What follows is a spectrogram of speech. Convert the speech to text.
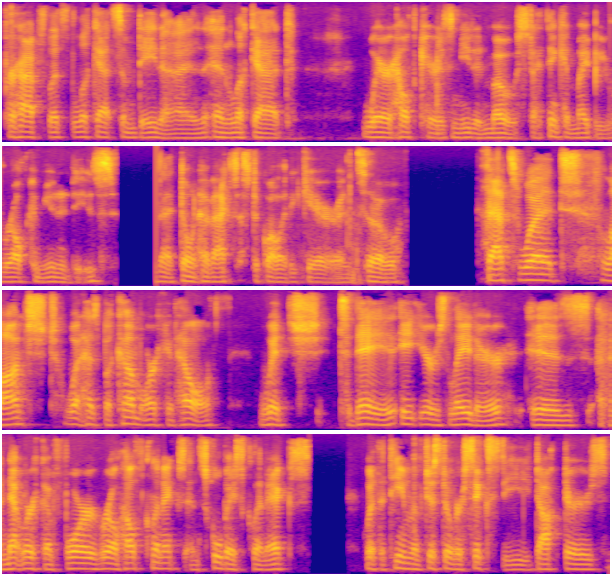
perhaps let's look at some data and, and look at where healthcare is needed most. I think it might be rural communities that don't have access to quality care. And so that's what launched what has become Orchid Health which today, eight years later, is a network of four rural health clinics and school based clinics with a team of just over 60 doctors,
